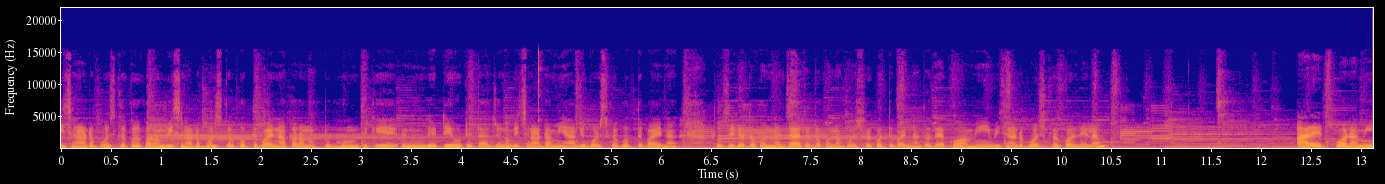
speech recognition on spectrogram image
বিছানাটা পরিষ্কার করি, কারণ বিছানাটা পরিষ্কার করতে পারি না, কারণ একটু ঘুম থেকে লেটে ওঠে, তার জন্য বিছানাটা আমি আগে পরিষ্কার করতে পারি না। তো সে যতক্ষণ না যায়, ততক্ষণ না পরিষ্কার করতে পারি না। তো দেখো, আমি বিছানাটা পরিষ্কার করে নিলাম। আর এরপর আমি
